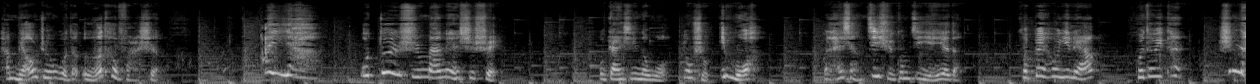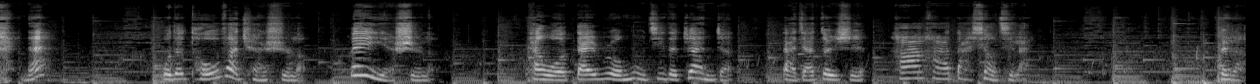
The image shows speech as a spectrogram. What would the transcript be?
他瞄准我的额头发射。哎呀，我顿时满脸是水。不甘心的我用手一抹，本来想继续攻击爷爷的，可背后一凉，回头一看是奶奶。我的头发全湿了，背也湿了。看我呆若木鸡的站着，大家顿时哈哈大笑起来。对了，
